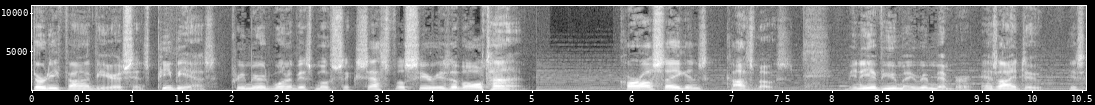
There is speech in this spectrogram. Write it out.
35 years since PBS premiered one of its most successful series of all time, Carl Sagan's Cosmos. Many of you may remember, as I do, his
